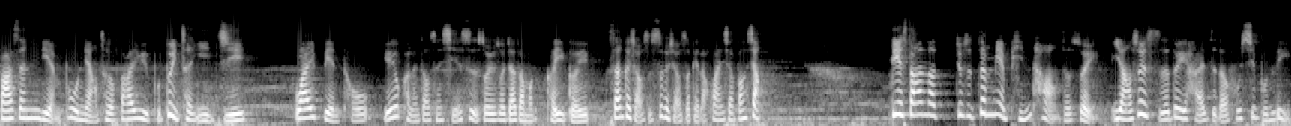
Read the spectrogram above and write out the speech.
发生脸部两侧发育不对称以及歪扁头，也有可能造成斜视。所以说，家长们可以隔三个小时、四个小时给他换一下方向。第三呢，就是正面平躺着睡，仰睡时对孩子的呼吸不利，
